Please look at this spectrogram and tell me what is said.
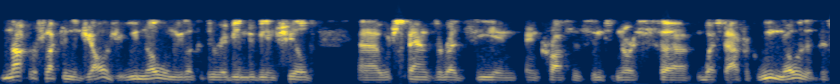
not reflecting the geology. We know when we look at the Arabian Nubian Shield. Uh, which spans the Red Sea and, and crosses into North uh, West Africa. We know that this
